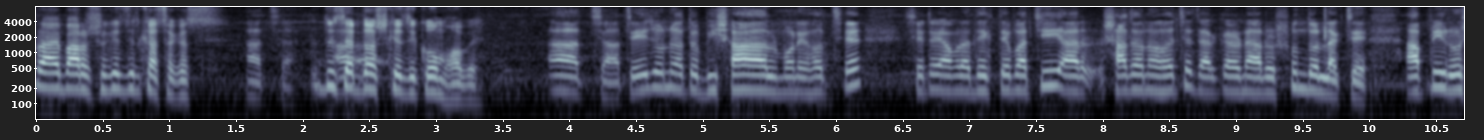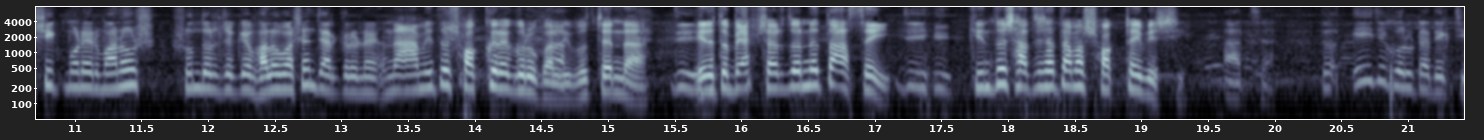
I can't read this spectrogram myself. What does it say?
প্রায় বারোশো কেজির কাছাকাছি। আচ্ছা। দুই চার দশ কেজি কম হবে। আচ্ছা আচ্ছা এই জন্য এত বিশাল মনে হচ্ছে সেটাই আমরা দেখতে পাচ্ছি আর সাজানো হয়েছে যার কারণে আরও সুন্দর লাগছে। আপনি রসিক মনের মানুষ সৌন্দর্যকে ভালোবাসেন যার কারণে না আমি তো শখ করে গরু পালি বুঝছেন না? এটা তো ব্যবসার জন্য তো আছেই। কিন্তু সাথে সাথে আমার শখটাই বেশি। আচ্ছা। তো এই যে গরুটা দেখছি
